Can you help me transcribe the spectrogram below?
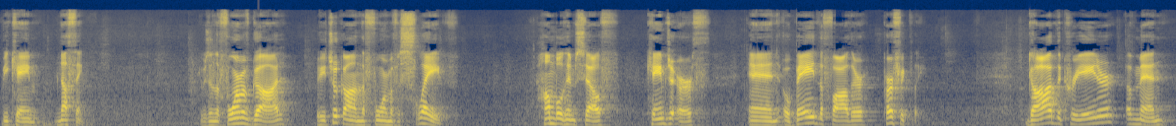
became nothing. He was in the form of God, but he took on the form of a slave, humbled himself, came to earth, and obeyed the Father perfectly. God, the creator of men,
